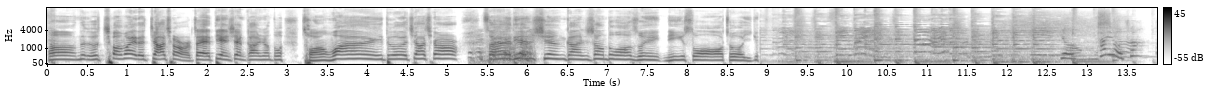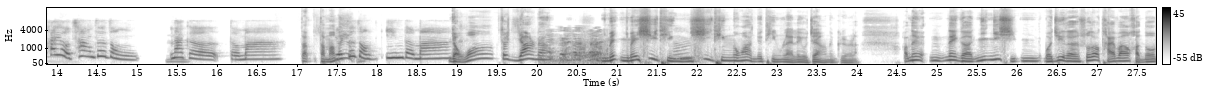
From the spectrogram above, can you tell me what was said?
啊，那个窗外的家雀在电线杆上多，窗外的家雀在电线杆上多嘴。你说这一句，有他有唱他有唱这种那个的吗？怎怎么没有这种音的吗？有啊，就一样的。你没你没细听，你细听的话你就听出来了，有这样的歌了。好那那个你你喜嗯，我记得说到台湾很多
